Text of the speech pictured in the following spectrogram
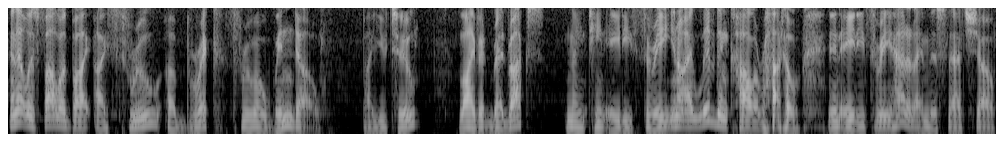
And that was followed by I Threw a Brick Through a Window by U2, live at Red Rocks, 1983. You know, I lived in Colorado in 83. How did I miss that show?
